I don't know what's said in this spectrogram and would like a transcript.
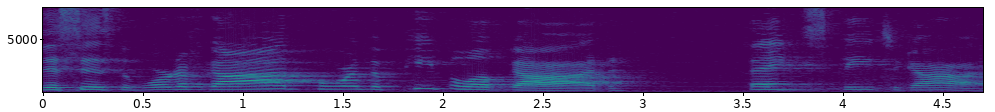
This is the word of God for the people of God. Thanks be to God.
